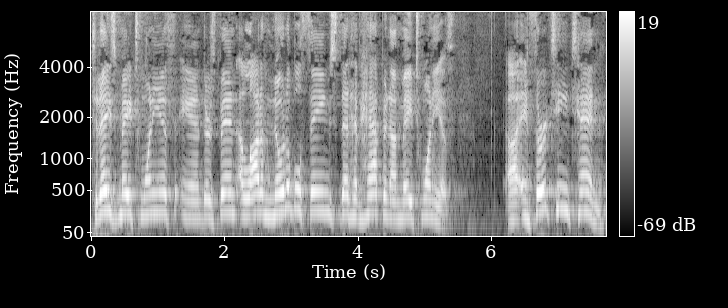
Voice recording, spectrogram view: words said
Today's May 20th, and there's been a lot of notable things that have happened on May 20th. Uh, in 1310,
